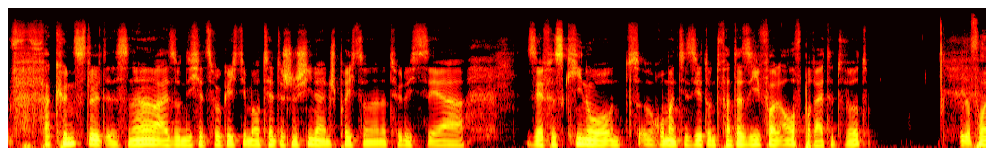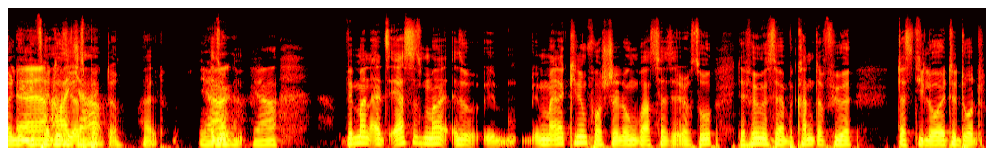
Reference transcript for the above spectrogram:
verkünstelt ist. Ne? Also nicht jetzt wirklich dem authentischen China entspricht, sondern natürlich sehr, sehr fürs Kino und romantisiert und fantasievoll aufbereitet wird. Oder vor allem die äh, Fantasy-Aspekte ja. halt. Ja, also, ja wenn man als erstes mal, also in meiner Kinovorstellung war es tatsächlich auch so, der Film ist ja bekannt dafür, dass die Leute dort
